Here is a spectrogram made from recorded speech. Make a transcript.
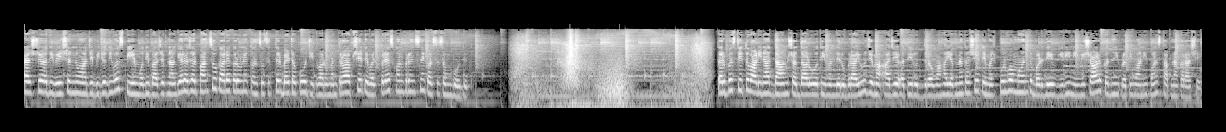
રાષ્ટ્રીય અધિવેશનનો આજે બીજો દિવસ. પીએમ મોદી ભાજપના અગિયાર હજાર પાંચસો કાર્યકરોને ત્રણસો સિત્તેર બેઠકો જીતવાનો મંત્ર આપશે તેમજ પ્રેસ કોન્ફરન્સને કરશે સંબોધિત. તરભ સ્થિત વાડીનાથ ધામ શ્રદ્ધાળુઓથી મંદિર ઉભરાયું, જેમાં આજે અતિરુદ્ર મહાયજ્ઞ થશે. તેમજ પૂર્વ મહંત બળદેવગીરીની વિશાળ કદની પ્રતિમાની પણ સ્થાપના કરાશે.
